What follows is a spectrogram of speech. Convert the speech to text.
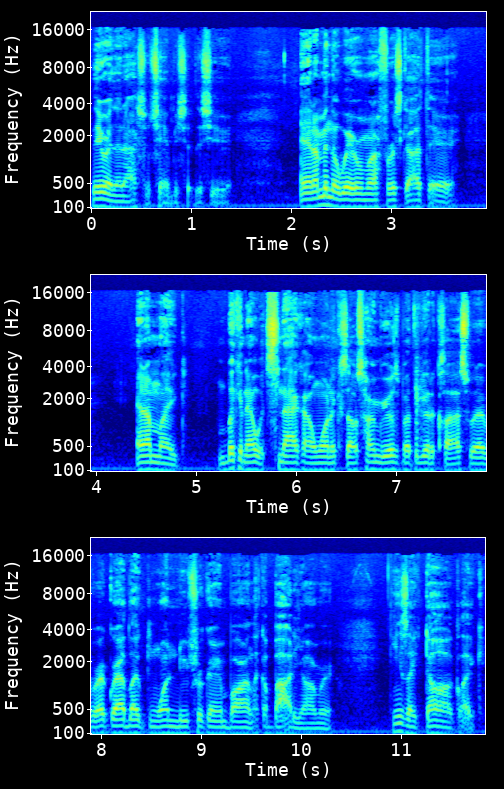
they were in the national championship this year. And I'm in the weight room when I first got there, and I'm like looking at what snack I wanted because I was hungry. I was about to go to class, whatever. I grabbed like one Nutrigrain bar and like a body armor. He's like, "Dog, like."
